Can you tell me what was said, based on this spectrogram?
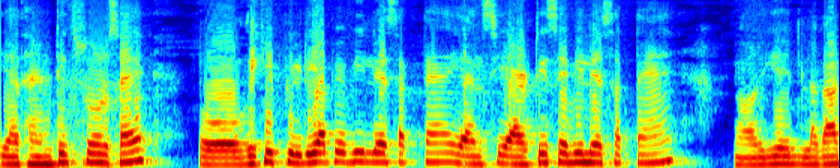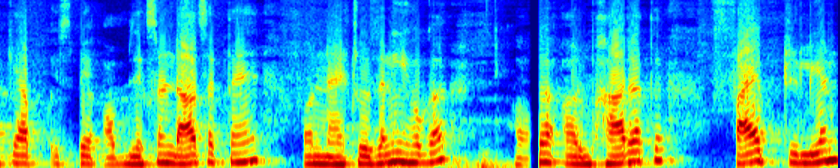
ये अथेंटिक सोर्स है। तो विकीपीडिया पे भी ले सकते हैं या एन से भी ले सकते हैं और ये लगा के आप इस पर ऑब्जेक्शन डाल सकते हैं और नाइट्रोजन ही होगा। और भारत फाइव ट्रिलियन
